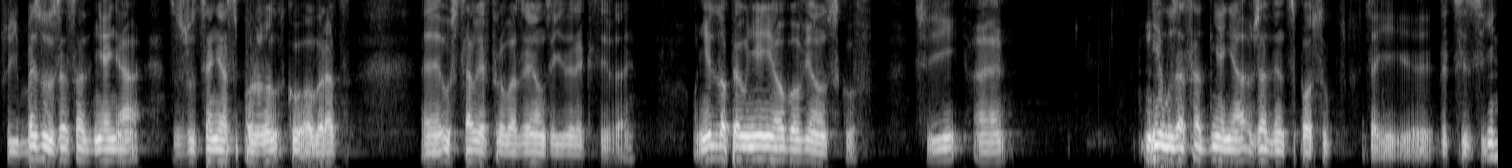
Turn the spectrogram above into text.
czyli bez uzasadnienia zrzucenia z porządku obrad e, ustawy wprowadzającej dyrektywę, niedopełnienie obowiązków, czyli e, nieuzasadnienia w żaden sposób tej e, decyzji,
